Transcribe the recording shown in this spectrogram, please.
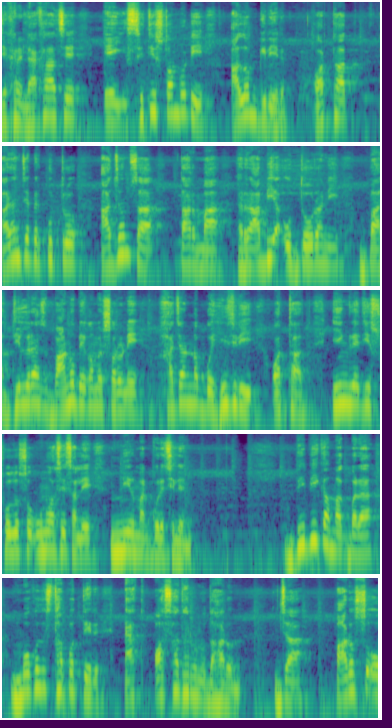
যেখানে লেখা আছে, এই স্মৃতিস্তম্ভটি আলমগীরের, অর্থাৎ আরঙ্গজেবের পুত্র আজম শাহ, তার মা রাবিয়া উদ্দৌরানি বা দিলরাজ বানু বেগমের স্মরণে হাজার নব্বই হিজড়ি, অর্থাৎ ইংরেজি ষোলোশো উনআশি সালে নির্মাণ করেছিলেন। বিবিকা মাকবারা মোগল স্থাপত্যের এক অসাধারণ উদাহরণ, যা পারস্য ও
